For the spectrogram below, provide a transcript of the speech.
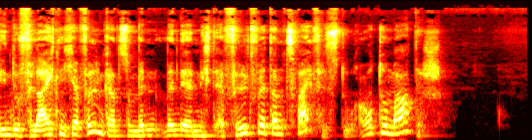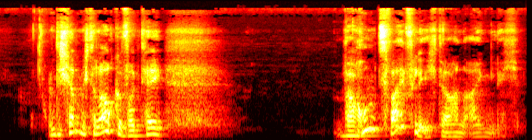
den du vielleicht nicht erfüllen kannst. Und wenn, wenn der nicht erfüllt wird, dann zweifelst du automatisch. Und ich habe mich dann auch gefragt, hey, warum zweifle ich daran eigentlich?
